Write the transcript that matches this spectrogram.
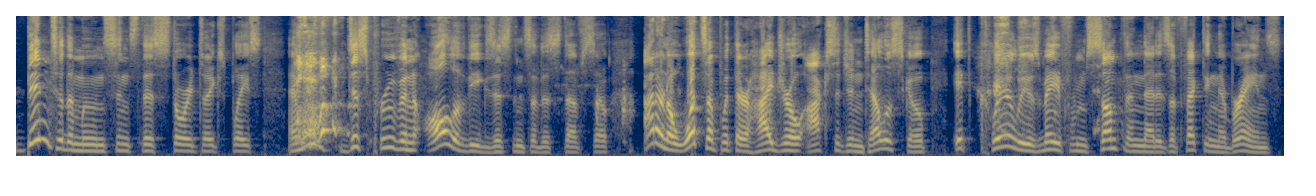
been to the moon since this story takes place, and we've disproven all of the existence of this stuff. So I don't know what's up with their hydro oxygen telescope. It clearly is made from something that is affecting their brains.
